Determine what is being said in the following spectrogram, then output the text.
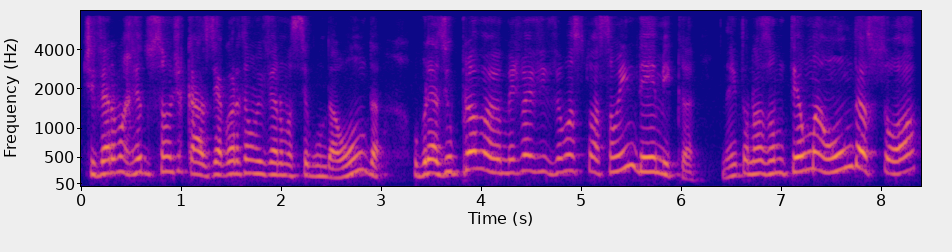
tiveram uma redução de casos e agora estão vivendo uma segunda onda, o Brasil provavelmente vai viver uma situação endêmica. Né? Então, nós vamos ter uma onda só,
